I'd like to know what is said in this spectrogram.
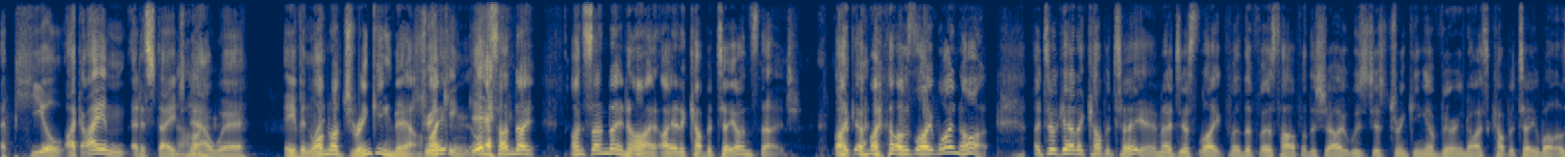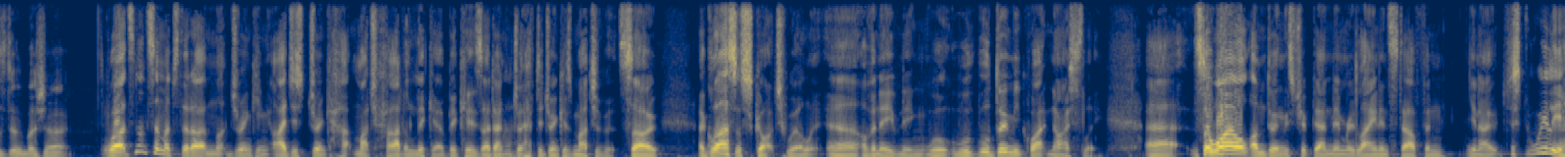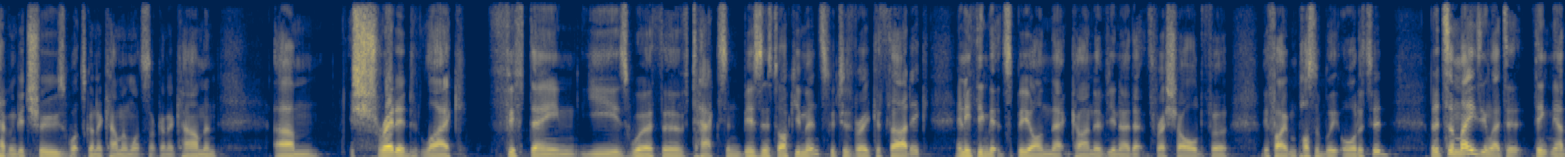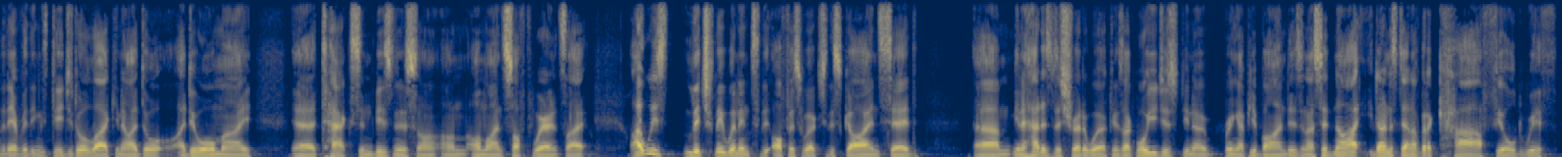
appeal. Like I am at a stage No. now where even like I'm not drinking now. I- Drinking, yeah. on Sunday. On Sunday night, I had a cup of tea on stage. Like, I, I was like, why not? I took out a cup of tea, and I just like for the first half of the show was just drinking a very nice cup of tea while I was doing my show. Well, it's not so much that I'm not drinking. I just drink ha- much harder liquor because I don't have to drink as much of it. So, a glass of scotch, will uh, of an evening, will, will will do me quite nicely. Uh, so while I'm doing this trip down memory lane and stuff, and you know, just really having to choose what's going to come and what's not going to come, and um, shredded like 15 years worth of tax and business documents, which is very cathartic. Anything that's beyond that kind of, you know, that threshold for if I'm possibly audited. But it's amazing, like to think now that everything's digital. Like, you know, I do I do all my uh, tax and business on, on online software, and it's like I was literally went into the Officeworks with this guy and said, um, you know, how does the shredder work? And he's like, well, you just, you know, bring up your binders. And I said, no, you don't understand. I've got a car filled with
